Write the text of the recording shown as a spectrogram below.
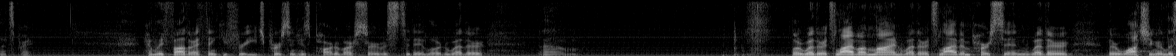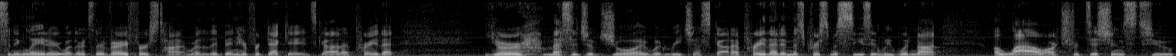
Let's pray. Heavenly Father, I thank you for each person who's part of our service today, Lord, whether. Um, Lord, whether it's live online, whether it's live in person, whether they're watching or listening later, whether it's their very first time, whether they've been here for decades, God, I pray that your message of joy would reach us, God. I pray that in this Christmas season, we would not allow our traditions to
